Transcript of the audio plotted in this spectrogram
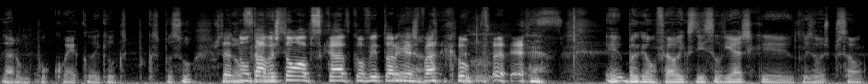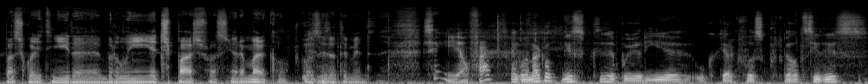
dar um pouco eco daquilo que, que se passou. Portanto, não estavas tão obcecado com Vítor Gaspar como parece. Eh, Bagão Félix disse, aliás, que utilizou a expressão que para a escolha tinha ido a Berlim a despacho à senhora Merkel, por causa exatamente. Sim, é um facto. Angela Merkel disse que apoiaria o que quer que fosse que Portugal decidisse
